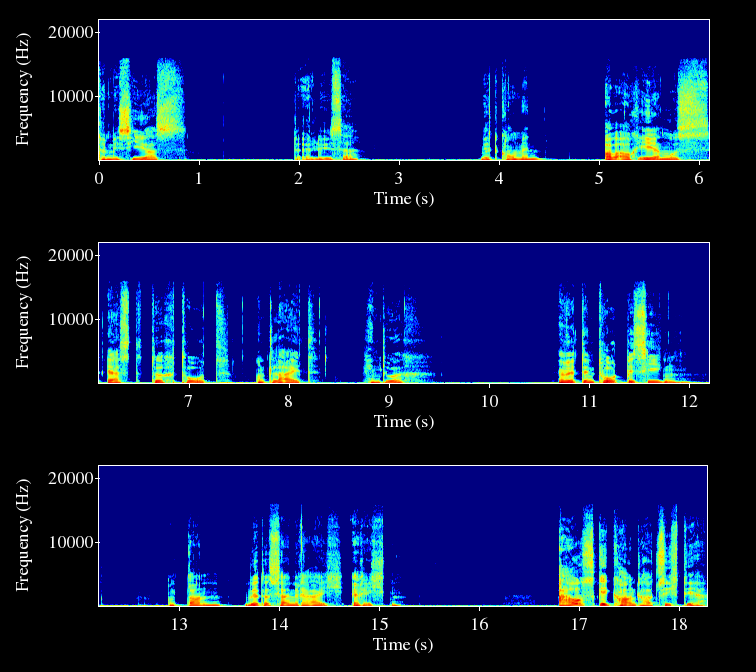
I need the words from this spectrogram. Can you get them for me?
Der Messias, der Erlöser, wird kommen, aber auch er muss erst durch Tod und Leid hindurch. Er wird den Tod besiegen und dann wird er sein Reich errichten. Ausgekannt hat sich der.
